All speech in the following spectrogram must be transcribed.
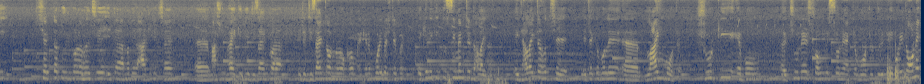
এই শেডটা তৈরি করা হয়েছে, এটা আমাদের আর্কিটেক্ট সাহেব মাসুদ ভাইকে দিয়ে ডিজাইন করা। এটা ডিজাইনটা অন্যরকম, এখানে পরিবেশ ডিফারেন্ট এখানে কিন্তু সিমেন্টের ঢালাই না এই ঢালাইটা হচ্ছে, এটাকে বলে লাইন মোটর সুরকি এবং চুনের সংমিশ্রণে একটা মোটর তৈরি এবং এটা অনেক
